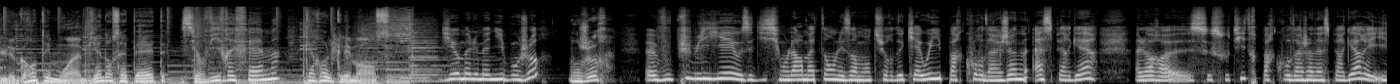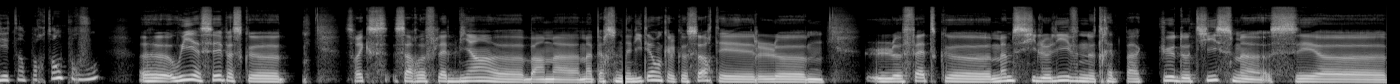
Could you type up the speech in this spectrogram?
Le grand témoin bien dans sa tête, Sur Vivre FM, Carole Clémence. Guillaume Alemani, bonjour. Bonjour. Euh, Vous publiez aux éditions L'Armatan Les aventures de Kawi, parcours d'un jeune Asperger. Alors, euh, ce sous-titre, parcours d'un jeune Asperger, il est important pour vous? Euh, oui, assez, parce que c'est vrai que ça reflète bien euh, ben, ma, ma personnalité en quelque sorte et le, le fait que même si le livre ne traite pas que d'autisme, c'est euh,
